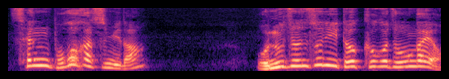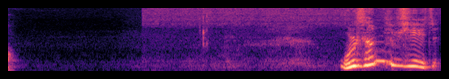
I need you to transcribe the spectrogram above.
생보고 같습니다. 어느 전순이 더 크고 좋은가요? 울산김씨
